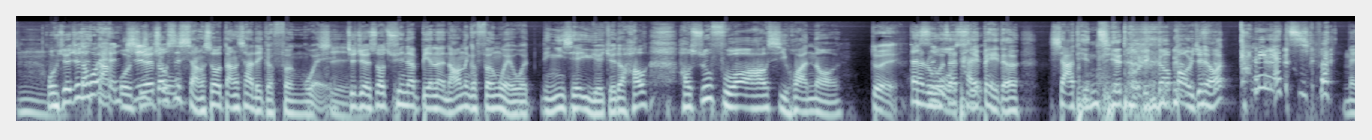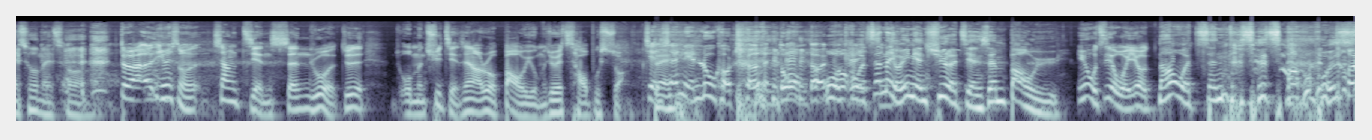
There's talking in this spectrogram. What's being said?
嗯，我觉得就是当，我觉得都是享受当下的一个氛围，是就觉得说去那边了，然后那个氛围，我淋一些雨也觉得好好舒服哦，好喜欢哦。对，但如果在台北的夏天街头淋到暴雨，就想说 干你娘鸡巴。没错，没错。对啊，因为什么？像健身，如果就是。我们去健身啊，如果暴雨，我们就会超不爽。健身连路口车很多，我们都。我我真的有一年去了健身暴雨，因为我记得我也有，然后我真的是超不爽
